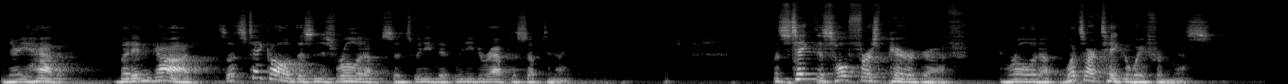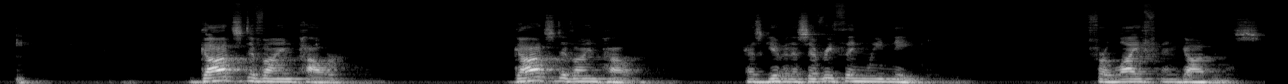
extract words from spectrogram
And there you have it but in God. So let's take all of this and just roll it up since we need to we need to wrap this up tonight. Let's take this whole first paragraph and roll it up. What's our takeaway from this? God's divine power. God's divine power has given us everything we need for life and godliness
